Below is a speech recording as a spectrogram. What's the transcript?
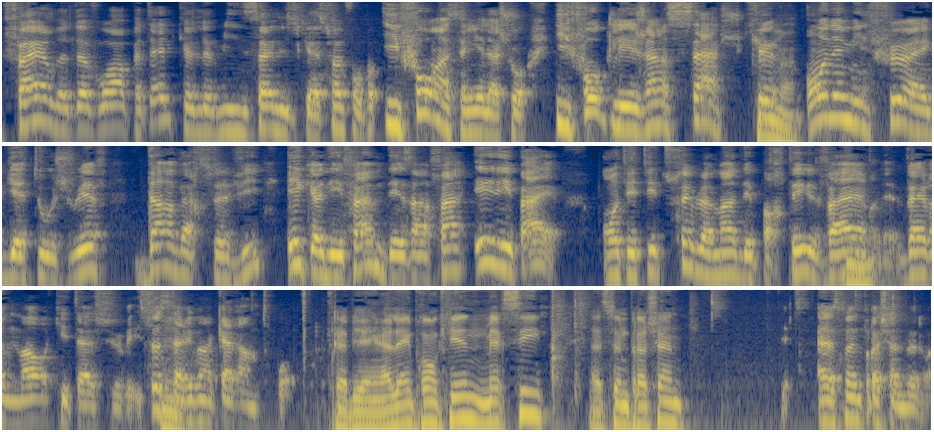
faire le devoir, peut-être que le ministère de l'Éducation, il faut pas, il faut enseigner la chose. Il faut que les gens sachent que on a mis le feu à un ghetto juif dans Varsovie, et que des femmes, des enfants et des pères ont été tout simplement déportés vers, hmm. vers une mort qui était assurée. Ça, c'est hmm. arrivé en 43. Très bien. Alain Pronkin, merci. À la semaine prochaine. La semaine prochaine, Benoît.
